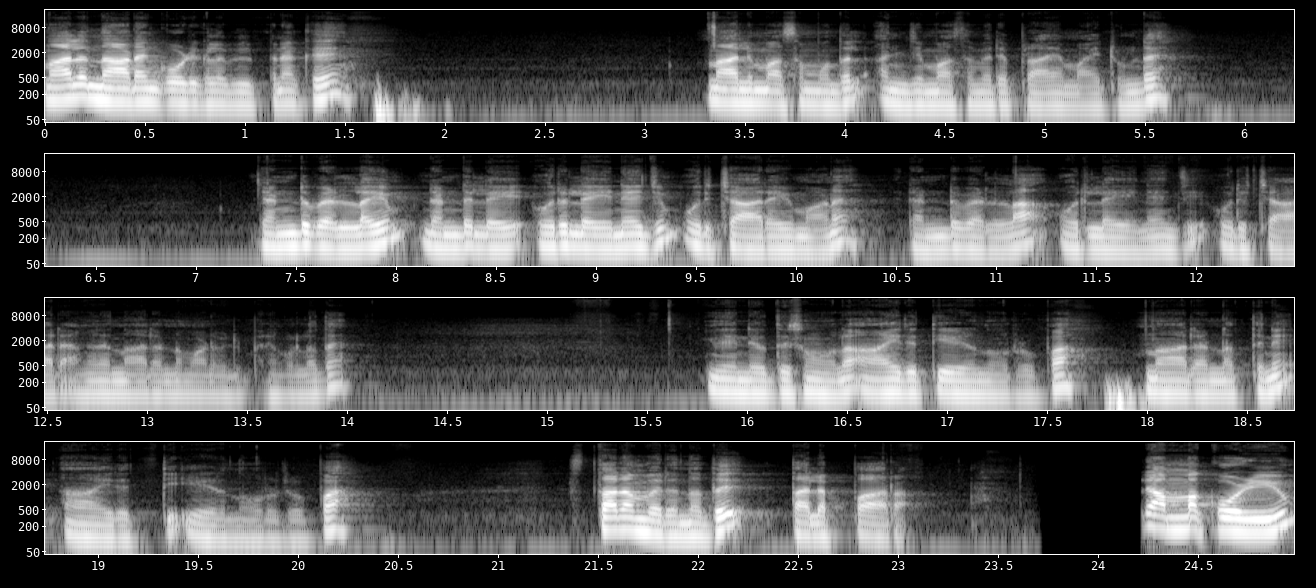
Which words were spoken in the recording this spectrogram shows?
നാല് നാടൻ കോഴികൾ വിൽപ്പനക്ക് നാല് മാസം മുതൽ അഞ്ച് മാസം വരെ പ്രായമായിട്ടുണ്ട്. രണ്ട് വെള്ളയും രണ്ട് ലൈ ഒരു ലൈനേജും ഒരു ചാരയുമാണ്. രണ്ട് വെള്ള ഒരു ലൈനേജ് ഒരു ചാര. അങ്ങനെ നാലെണ്ണമാണ് വിൽപ്പനക്കുള്ളത്. ഇതിന്റെ ഉദ്ദേശം പോലെ ആയിരത്തി എഴുന്നൂറ് രൂപ. നാലെണ്ണത്തിന് ആയിരത്തി എഴുന്നൂറ് രൂപ. സ്ഥലം വരുന്നത് തലപ്പാറ. ഒരു അമ്മക്കോഴിയും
